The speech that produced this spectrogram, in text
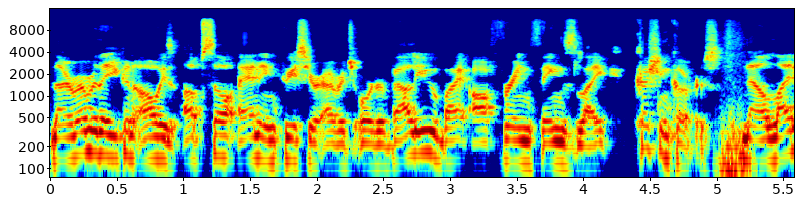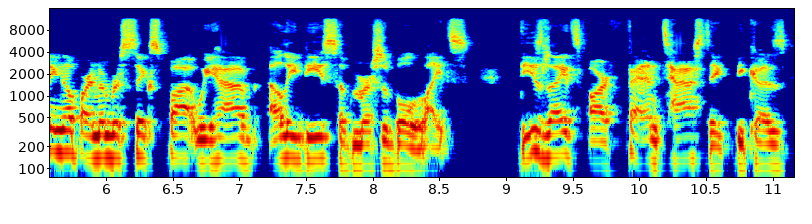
Now remember that you can always upsell and increase your average order value by offering things like cushion covers. Now lighting up our number six spot, we have LED submersible lights. These lights are fantastic because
